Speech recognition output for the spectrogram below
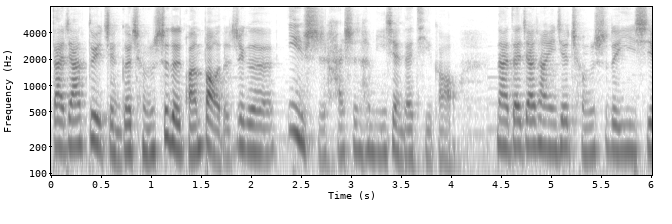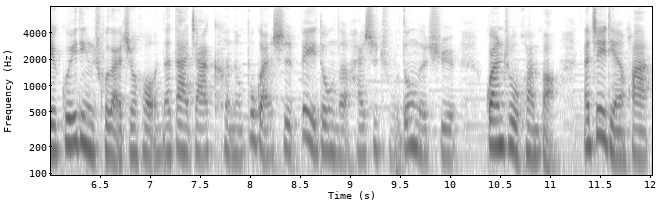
大家对整个城市的环保的这个意识还是很明显在提高。那再加上一些城市的一些规定出来之后，那大家可能不管是被动的还是主动的去关注环保，那这一点的话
